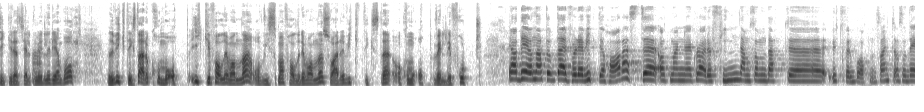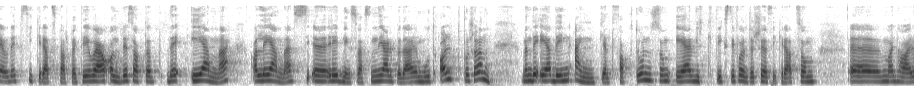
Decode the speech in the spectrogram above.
sikkerhetshjelpemidler i en båt. Det viktigste er å komme opp, ikke falle i vannet. Og hvis man faller i vannet, så er det viktigste å komme opp veldig fort. Ja, Det er jo nettopp derfor det er viktig å ha vest. At man klarer å finne dem som detter eh, utfor båten. sant? Altså, det er jo det et sikkerhetsperspektiv. og Jeg har aldri sagt at det ene alene, eh, redningsvesten, hjelper deg mot alt på sjøen. Men det er den enkeltfaktoren som er viktigst i forhold til sjøsikkerhet, som eh, man har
